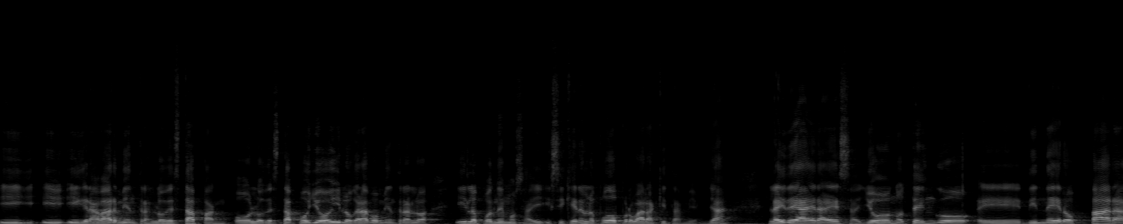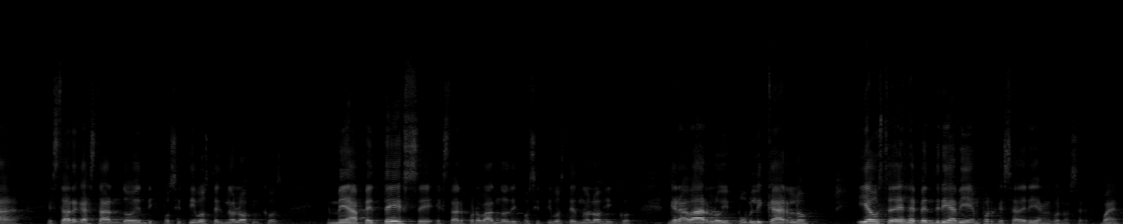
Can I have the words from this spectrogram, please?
y, grabar mientras lo destapan o lo destapo yo y lo grabo mientras lo y lo ponemos ahí. Y si quieren lo puedo probar aquí también, ¿ya? La idea era esa. Yo no tengo eh, dinero para estar gastando en dispositivos tecnológicos, me apetece estar probando dispositivos tecnológicos, grabarlo y publicarlo, y a ustedes les vendría bien porque se darían a conocer. Bueno,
